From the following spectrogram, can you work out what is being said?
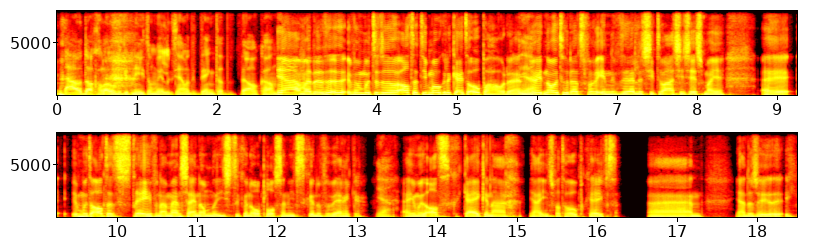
Nou, dan geloof ik het niet, om eerlijk te zijn, want ik denk dat het wel kan. ja, maar dat- we moeten er altijd die mogelijkheid open houden. En Ja. je weet nooit hoe dat voor individuele situaties is. Maar je, eh, je moet altijd streven naar mens zijn om iets te kunnen oplossen en iets te kunnen verwerken. Ja. En je moet altijd kijken naar ja, iets wat hoop geeft. Eh, en ja, dus eh, ik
